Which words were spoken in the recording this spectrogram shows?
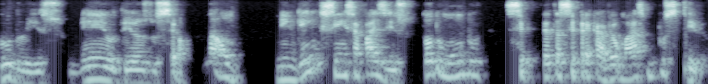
tudo isso. Meu Deus do céu. Não, Ninguém em ciência faz isso. Todo mundo se, tenta se precaver o máximo possível.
